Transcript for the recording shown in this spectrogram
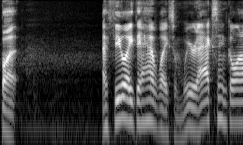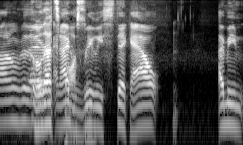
but I feel like they have like some weird accent going on over oh, there. Oh, that's and I'd really stick out. I mean,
